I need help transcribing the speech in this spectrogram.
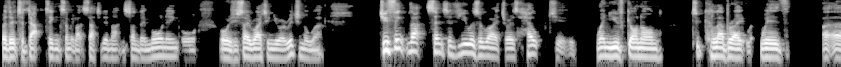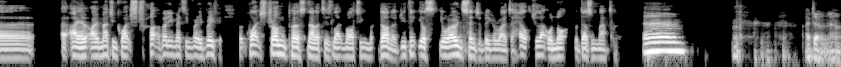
whether it's adapting something like Saturday night and Sunday morning, or or as you say, writing your original work. Do you think that sense of you as a writer has helped you when you've gone on to collaborate with uh, I, I, imagine quite strong. I've only met him very briefly, but quite strong personalities like Martin McDonagh. Do you think your your own sense of being a writer helps with that, or not? It doesn't matter. Um, I don't know.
